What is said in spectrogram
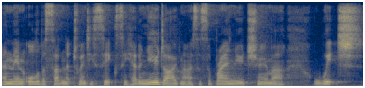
And then all of a sudden, at 26, he had a new diagnosis, a brand new tumour, which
